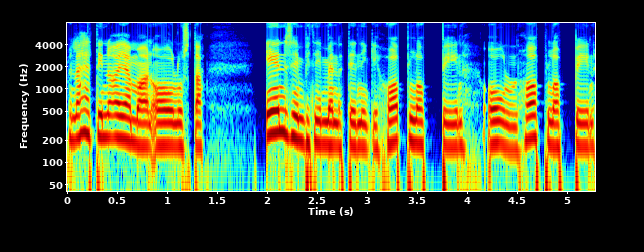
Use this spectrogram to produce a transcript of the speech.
Me lähdettiin ajamaan Oulusta. Ensin piti mennä tietenkin Hoploppiin, Oulun Hoploppiin.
